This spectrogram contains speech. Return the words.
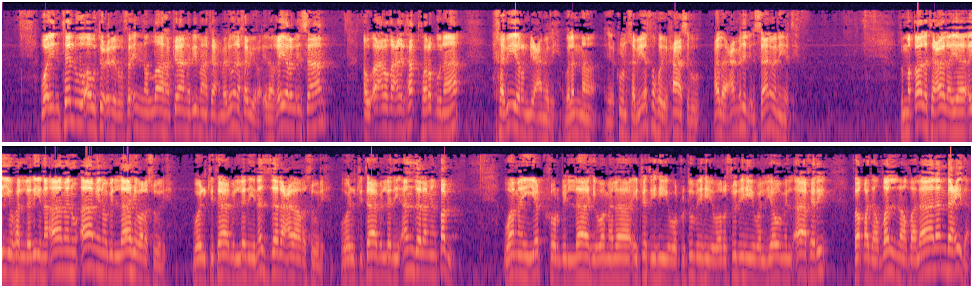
وإن تلووا أو تعرضوا فإن الله كان بما تعملون خبيرا. إذا غير الإنسان أو أعرض عن الحق فربنا خبير بعمله. ولما يكون خبير فهو يحاسب على عمل الإنسان ونيته. ثم قال تعالى يا أيها الذين آمنوا آمنوا بالله ورسوله والكتاب الذي نزل على رسوله والكتاب الذي أنزل من قبل ومن يكفر بالله وملائكته وكتبه ورسله واليوم الآخر فقد ضل ضلالا بعيدا.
